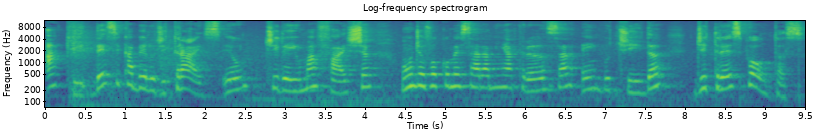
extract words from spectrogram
Aqui, desse cabelo de trás, eu tirei uma faixa onde eu vou começar a minha trança embutida de três pontas.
